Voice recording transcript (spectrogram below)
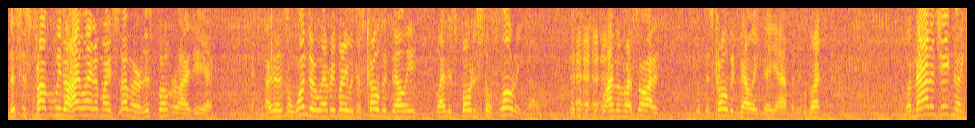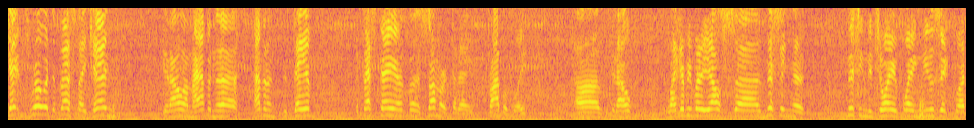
This is probably the highlight of my summer, this boat ride here. Uh, It's a wonder everybody with this COVID belly why this boat is still floating though. With five of us on it with this COVID belly thing happening. But we're managing, we're getting through it the best I can. You know, I'm having uh, having the day of the best day of uh, summer today, probably. Uh, you know, like everybody else, uh, missing the missing the joy of playing music, but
